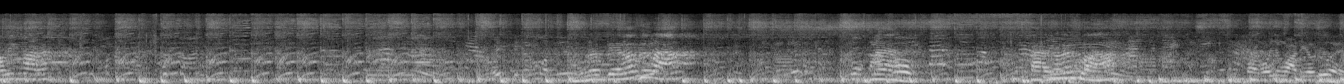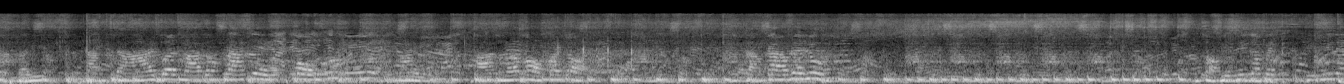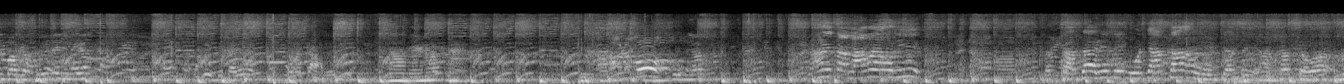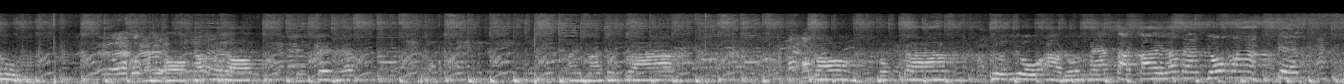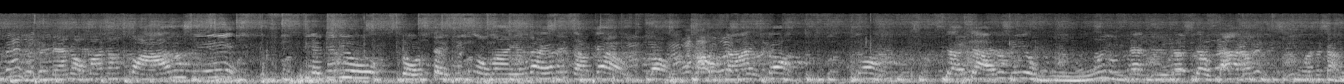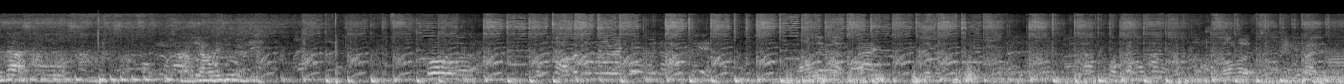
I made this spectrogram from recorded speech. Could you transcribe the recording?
มาวิ่งมานะเริ่มเกมแล้วครึ่งหลังแม่ถ่ายทางด้านขวาแต่เขาจังหวะเดียวด้วยไปทางซ้ายเบิ้ลมาตรงกลางเจ็บโป่งลูกนี้ไม่ทางแล้วออกไปก่อนสามเก้าได้ลูกสองทีมนี้ก็เป็นทีมที่เล่นบอลกับพื้นได้ดีครับขึ้นไปรรยากาศเลยน่าไงครับแม่เอาละโก้คุณครับให้ตัดหลังแล้ววันนี้ตัดได้ที่ไม่โอ้จานตั้งโอ้โหจะเตะอะครับแต่ว่าลูกไม่ออกครับไม่ออกเต้นครับไปมาตรงกลางกล้องตรงกลางคืนอยู่อ้าวโดนแมนตัดไปแล้วแมนยกมาเจ็ดจะเป็นแมนออกมาทางขวาลูกนี้ เปลี่ยนยังอยู่โดนเตะทิ้งออกมายังได้ครับให้สามเก้ากล้องทางซ้ายกล้องกล้องจ่ายจ่ายตรงนี้โอ้โหแน่นดีครับเจ้าตาครับยิงมาสกัดไม่ได้สามเก้าได้ดู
